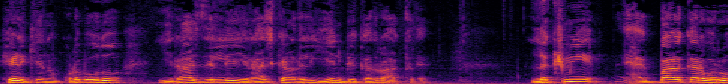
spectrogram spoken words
ಹೇಳಿಕೆಯನ್ನು ಕೊಡಬಹುದು. ಈ ರಾಜ್ಯದಲ್ಲಿ, ಈ ರಾಜಕಾರಣದಲ್ಲಿ ಏನು ಬೇಕಾದರೂ ಆಗ್ತದೆ. ಲಕ್ಷ್ಮೀ ಹೆಬ್ಬಾಳ್ಕರ್ ಅವರು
